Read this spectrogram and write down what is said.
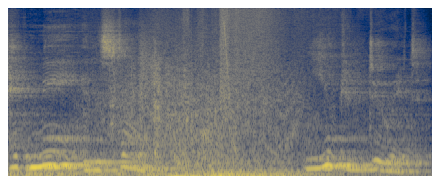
Take me instead. You can do it.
